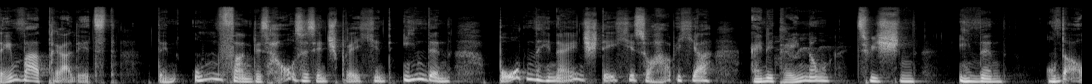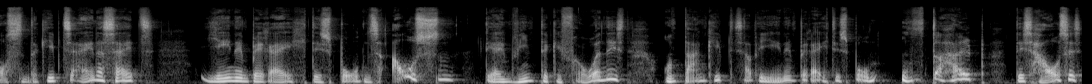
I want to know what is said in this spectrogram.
dem Material jetzt den Umfang des Hauses entsprechend in den Boden hineinsteche, so habe ich ja eine Trennung zwischen innen und außen. Da gibt es einerseits jenen Bereich des Bodens außen, der im Winter gefroren ist, und dann gibt es aber jenen Bereich des Bodens unterhalb des Hauses,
